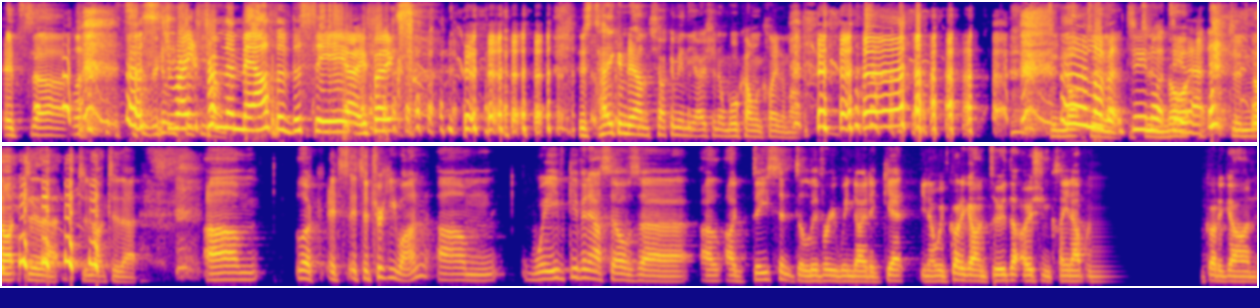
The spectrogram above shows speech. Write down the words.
it's, uh, it's uh, straight from one. the mouth of the CEO, folks. Just take them down, chuck them in the ocean, and we'll come and clean them up. do not I love that. it. Do, do not, not, do that. do not do that. Do not do that. Um, look, it's it's a tricky one. Um, we've given ourselves a, a, a, decent delivery window to get, you know, we've got to go and do the ocean cleanup. We've got to go and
